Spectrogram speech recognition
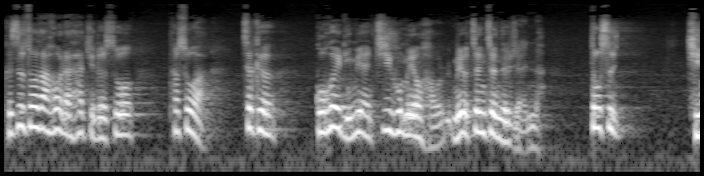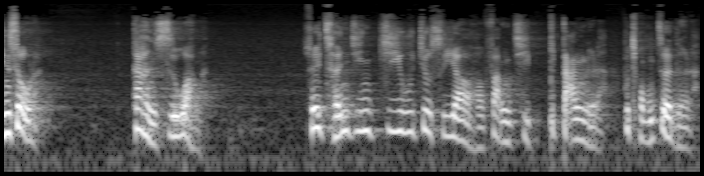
可是做到后来，他觉得说，他说啊，这个国会里面几乎没有好，没有真正的人了，都是禽兽了，他很失望啊。所以曾经几乎就是要放弃不当的了，不从政的了。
